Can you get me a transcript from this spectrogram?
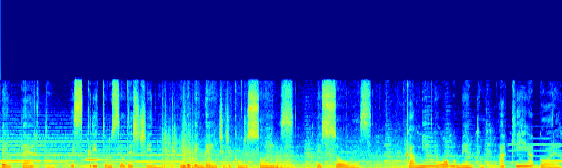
bem perto, escrito no seu destino, independente de condições, pessoas, caminho ou momento, aqui e agora,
